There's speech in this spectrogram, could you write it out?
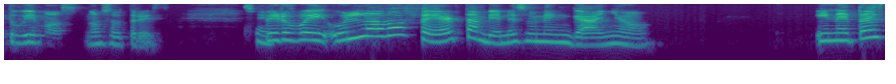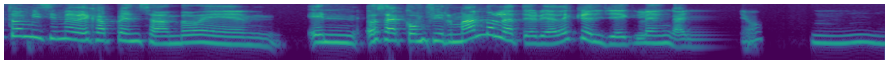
tuvimos nosotros. Sí. Pero, güey, un love affair también es un engaño. Y neta, esto a mí sí me deja pensando en, en, o sea, confirmando la teoría de que el Jake le engañó. Mm.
